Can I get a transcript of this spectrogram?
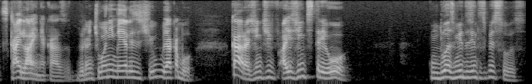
Skyline a casa. Durante um ano e meio ela existiu e acabou. Cara, a gente, aí a gente estreou com 2.200 pessoas.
